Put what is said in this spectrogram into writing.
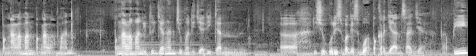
pengalaman-pengalaman pengalaman itu jangan cuma dijadikan uh, disyukuri sebagai sebuah pekerjaan saja, tapi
